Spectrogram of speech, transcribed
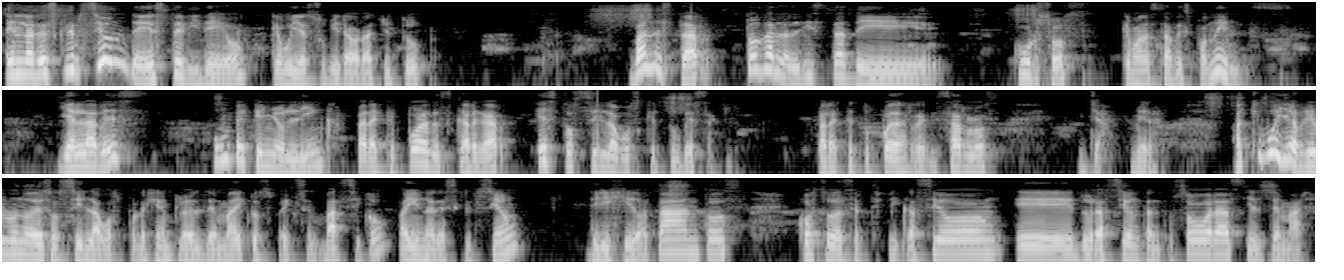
en la descripción de este video que voy a subir ahora a YouTube, van a estar toda la lista de cursos que van a estar disponibles. Y a la vez un pequeño link para que puedas descargar estos sílabos que tú ves aquí, para que tú puedas revisarlos. Ya, mira, aquí voy a abrir uno de esos sílabos, por ejemplo el de Microsoft Excel básico, hay una descripción, dirigido a tantos, costo de certificación, eh, duración tantas horas y el temario.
